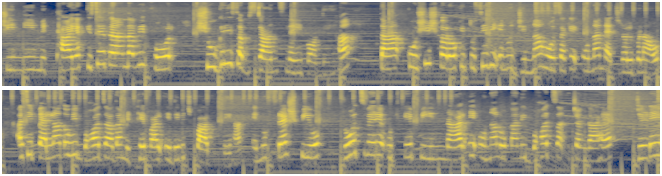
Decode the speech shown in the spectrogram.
ਚੀਨੀ, ਮਿੱਠਾ ਜਾਂ ਕਿਸੇ ਤਰ੍ਹਾਂ ਦਾ ਵੀ ਹੋਰ ਸ਼ੂਗਰੀ ਸਬਸਟੈਂਸ ਨਹੀਂ ਪਾਉਂਦੀ, ਹਾਂ। ਤਾਂ ਕੋਸ਼ਿਸ਼ ਕਰੋ ਕਿ ਤੁਸੀਂ ਵੀ ਇਹਨੂੰ ਜਿੰਨਾ ਹੋ ਸਕੇ ਉਹਨਾਂ ਨੈਚੁਰਲ ਬਣਾਓ। ਅਸੀਂ ਪਹਿਲਾਂ ਤੋਂ ਹੀ ਬਹੁਤ ਜ਼ਿਆਦਾ ਮਿੱਠੇ ਫਲ ਇਹਦੇ ਵਿੱਚ ਪਾ ਦਿੱਤੇ ਹਨ ਇਹਨੂੰ ਫਰੈਸ਼ ਪੀਓ। ਰੋਜ਼ ਸਵੇਰੇ ਉੱਠ ਕੇ ਪੀਣ ਨਾਲ ਇਹ ਉਹਨਾਂ ਲੋਕਾਂ ਲਈ ਬਹੁਤ ਚੰਗਾ ਹੈ। ਜਿਹੜੇ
